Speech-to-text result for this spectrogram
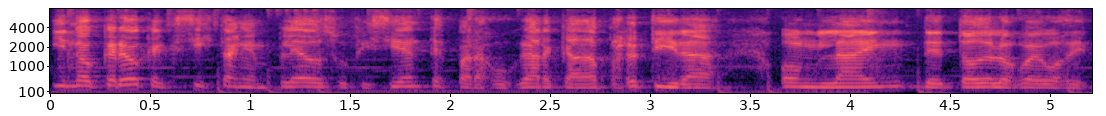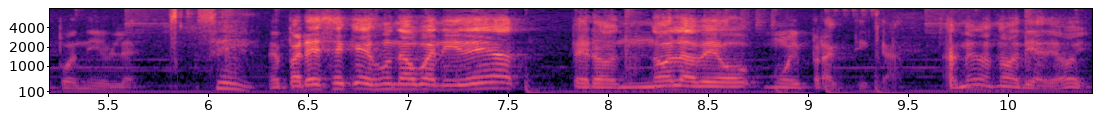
y no creo que existan empleados suficientes para juzgar cada partida online de todos los juegos disponibles. Sí. Me parece que es una buena idea, pero no la veo muy práctica. Al menos no a día de hoy.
